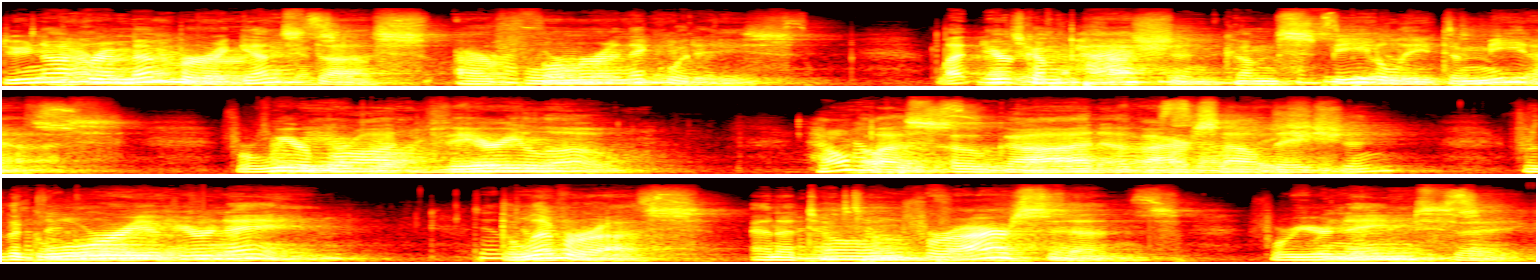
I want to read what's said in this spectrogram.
Do not remember against us our former iniquities. Let your compassion come speedily to meet us, for we are brought very low. Help us, O God of our salvation, for the glory of your name. Deliver us and atone for our sins for your name's sake.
